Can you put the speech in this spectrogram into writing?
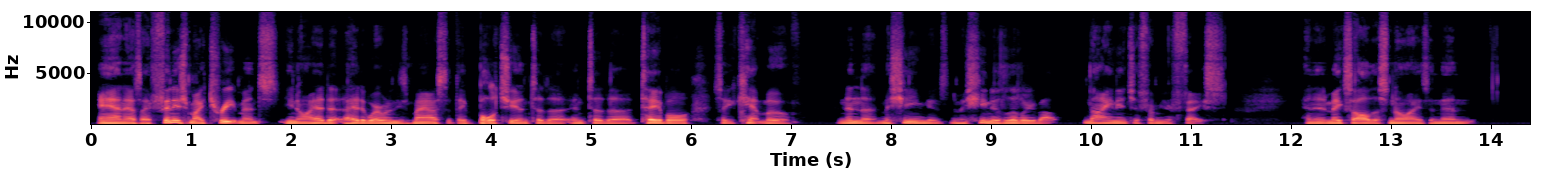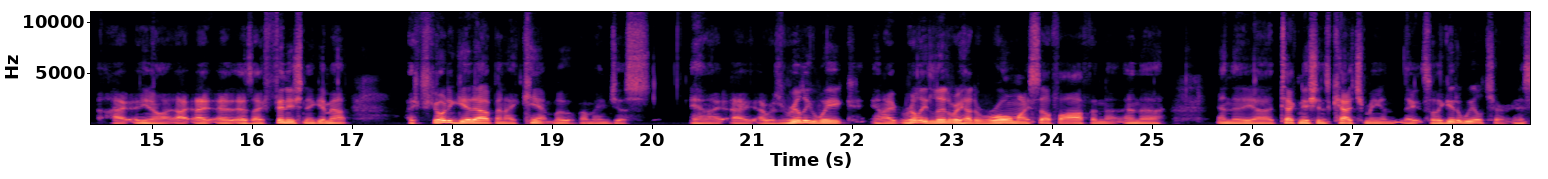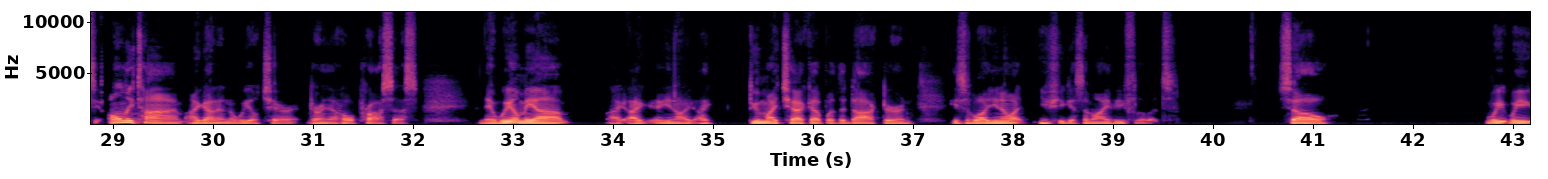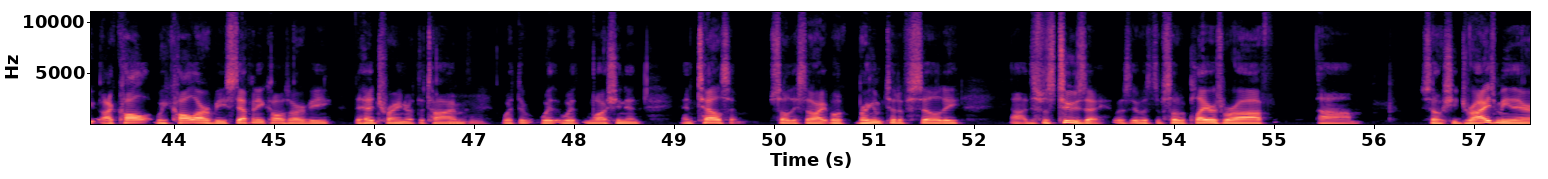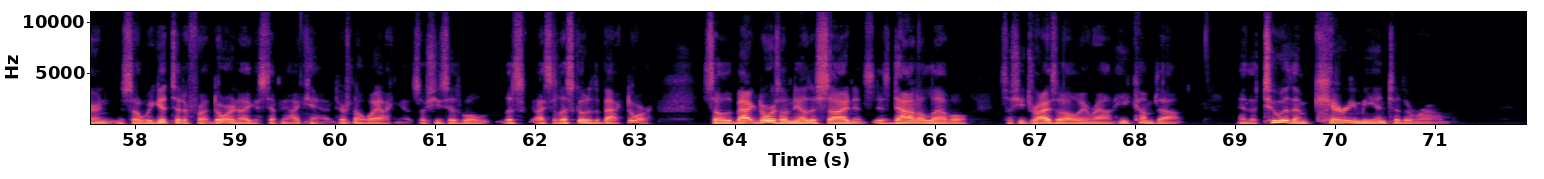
And as I finished my treatments, you know, I had to I had to wear one of these masks that they bolt you into the into the table so you can't move. And then the machine gets the machine is literally about nine inches from your face, and it makes all this noise. And then I, you know, I, I as I finish and they get out, I go to get up and I can't move. I mean, just and I, I, I was really weak, and I really literally had to roll myself off, and the, and the and the uh, technicians catch me, and they so they get a wheelchair, and it's the only time I got in a wheelchair during that whole process. And they wheel me up. I, I you know, I, I do my checkup with the doctor, and he said, "Well, you know what? You should get some IV fluids." So we we I call we call RV. Stephanie calls RV, the head trainer at the time Mhm. with the with with Washington, and tells him. So they said, "All right, well, bring him to the facility." Uh, this was Tuesday. It was it was so the players were off. Um, so she drives me there, and so we get to the front door, and I go, Stephanie, I can't. There's no way I can get. So she says, "Well, let's." I said, "Let's go to the back door." So the back door's on the other side, and it's, it's down a level. So she drives it all the way around. He comes out, and the two of them carry me into the room,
